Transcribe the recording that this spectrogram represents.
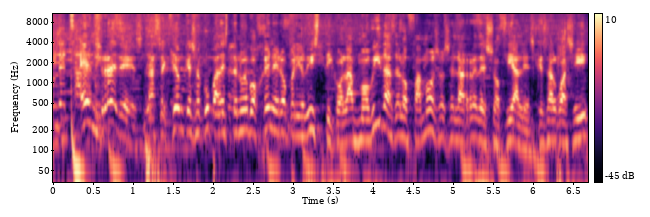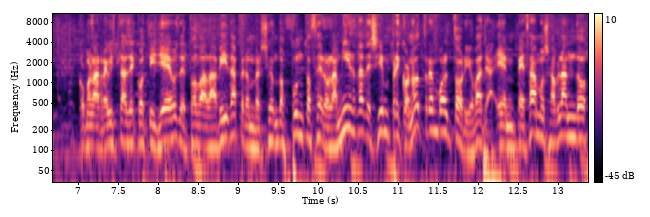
En redes, la sección que se ocupa de este nuevo género periodístico, las movidas de los famosos en las redes sociales, que es algo así como las revistas de cotilleos de toda la vida, pero en versión 2.0, la mierda de siempre con otro envoltorio. Vaya, empezamos hablando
